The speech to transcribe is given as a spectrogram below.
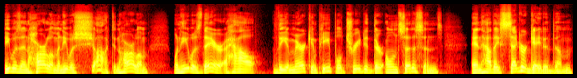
He was in Harlem and he was shocked in Harlem when he was there how the American people treated their own citizens and how they segregated them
